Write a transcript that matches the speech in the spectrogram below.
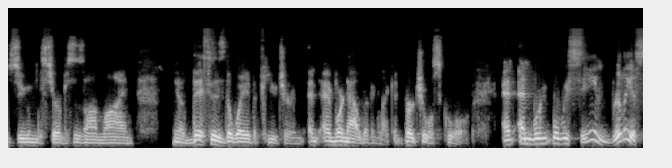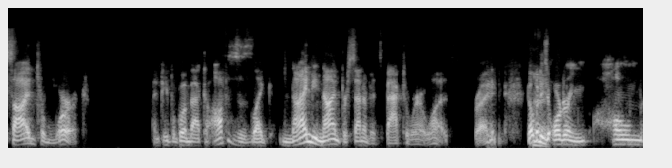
Zoom the services online. You know, this is the way of the future, and, and, and we're now living like a virtual school. And and we, what we've seen, really, aside from work and people going back to offices, like ninety nine percent of it's back to where it was right? Nobody's right. ordering home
